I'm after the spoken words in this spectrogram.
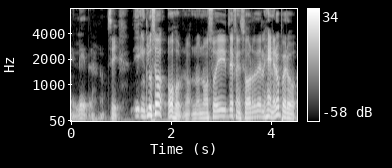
en, letras, ¿no? Sí. Incluso, ojo, no, no, no soy defensor del género, pero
